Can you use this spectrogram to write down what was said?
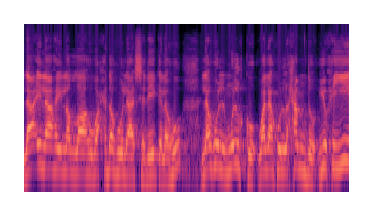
ലാ ഇലാഹ ഇല്ലല്ലാഹു വഹ്ദഹു ലാ ശരീക ലഹു. ലഹുൽ വലഹുൽ ഹംദു യുഹിയി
